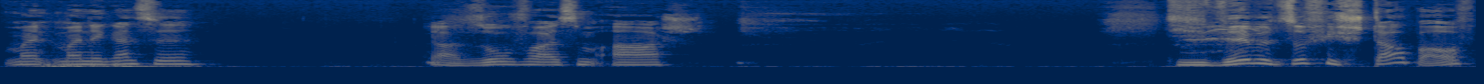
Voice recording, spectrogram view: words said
Mein, meine ganze, ja, Sofa ist im Arsch. Die wirbelt so viel Staub auf.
